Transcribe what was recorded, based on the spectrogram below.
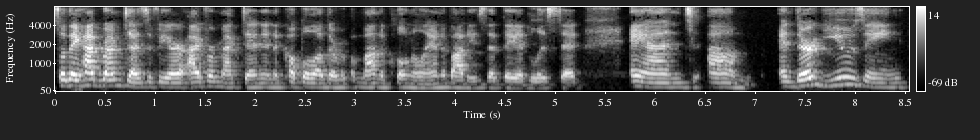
so they had remdesivir, ivermectin, and a couple other monoclonal antibodies that they had listed, and um, and they're using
